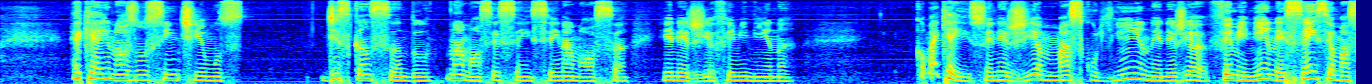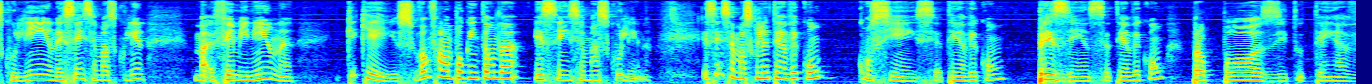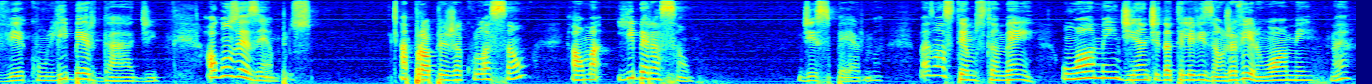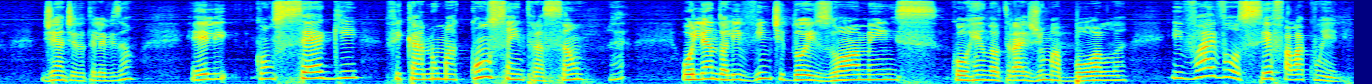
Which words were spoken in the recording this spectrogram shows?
é que aí nós nos sentimos descansando na nossa essência e na nossa energia feminina. Como é que é isso? Energia masculina, energia feminina, essência masculina, essência masculina, feminina. O que, que é isso? Vamos falar um pouco então da essência masculina. Essência masculina tem a ver com consciência, tem a ver com presença, tem a ver com propósito, tem a ver com liberdade. Alguns exemplos. A própria ejaculação há uma liberação de esperma. Mas nós temos também um homem diante da televisão. Já viram? Um homem né? diante da televisão? Ele consegue ficar numa concentração, né? olhando ali 22 homens correndo atrás de uma bola, e vai você falar com ele.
